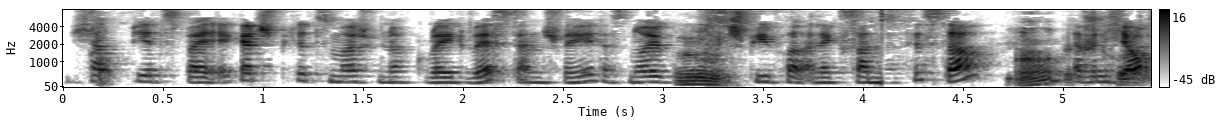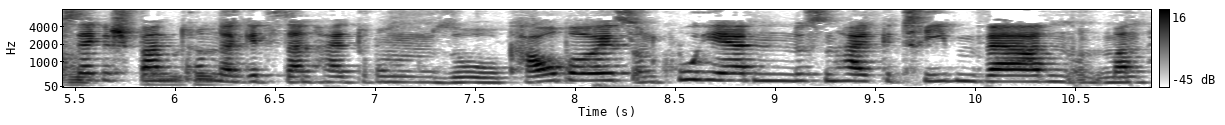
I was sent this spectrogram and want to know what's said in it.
Ich habe jetzt bei Eggert-Spiele zum Beispiel noch Great Western Trail, das neue große Spiel von Alexander Pfister. Ja. Da bin ich auch sehr gespannt drum. Da geht's dann halt drum, so Cowboys und Kuhherden müssen halt getrieben werden und man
